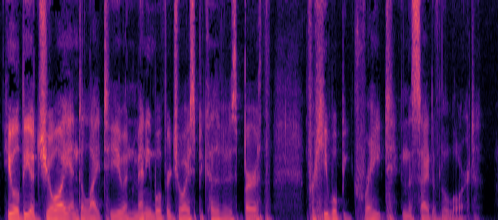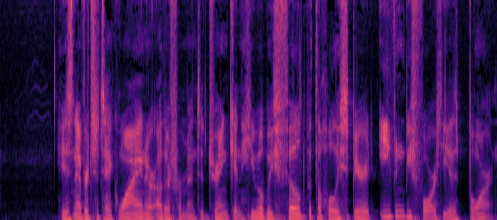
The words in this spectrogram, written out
He will be a joy and delight to you, and many will rejoice because of his birth, for he will be great in the sight of the Lord. He is never to take wine or other fermented drink, and he will be filled with the Holy Spirit even before he is born.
